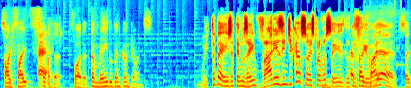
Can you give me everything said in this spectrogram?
Sci-fi É. foda. Foda. Também do Duncan Jones. Muito bem, já temos aí várias indicações pra vocês do, É, do sci-fi filme. né? é. sci-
